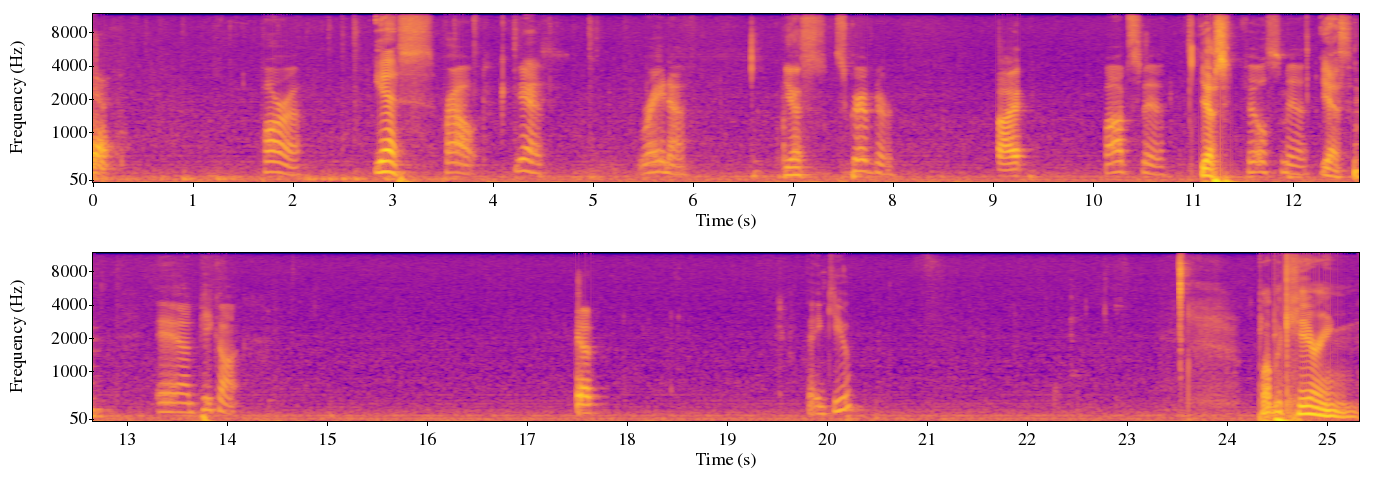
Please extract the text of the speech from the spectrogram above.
Yes. Para, Yes. Prout. Yes. Reyna, Yes. Scrivner, Aye. Bob Smith, Yes. Phil Smith, Yes. and Peacock. Yes. Thank you. Public hearing.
